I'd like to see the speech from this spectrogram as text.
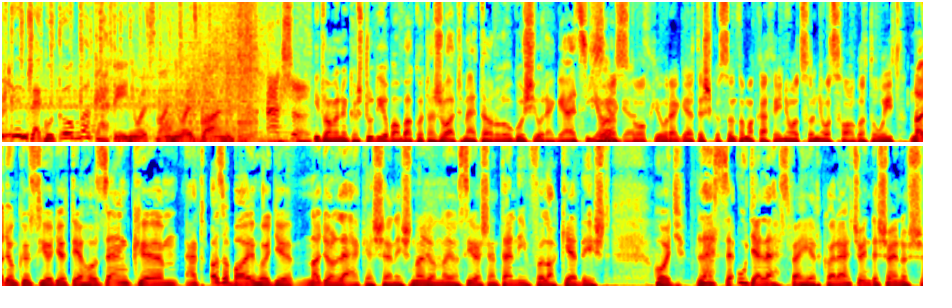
történt legutóbb a Café 88-ban? Action! Itt van velünk a stúdióban Bakota Zsolt, meteorológus. Jó reggelt, szia! Sziasztok, jó reggelt, és köszöntöm a Café 88 hallgatóit. Nagyon köszi, hogy jöttél hozzánk. Hát az a baj, hogy nagyon lelkesen és nagyon-nagyon szívesen tenném föl a kérdést, hogy lesz-e, ugye lesz fehér karácsony, de sajnos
